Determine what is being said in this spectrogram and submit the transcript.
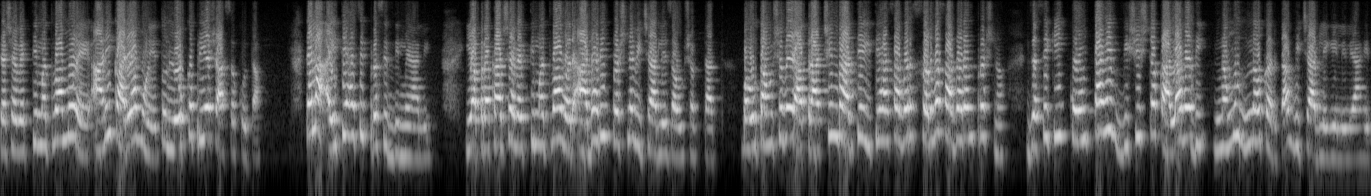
त्याच्या व्यक्तिमत्वामुळे आणि कार्यामुळे तो लोकप्रिय शासक होता. त्याला ऐतिहासिक प्रसिद्धी मिळाली. या प्रकारच्या व्यक्तिमत्वावर आधारित प्रश्न विचारले जाऊ शकतात. बहुतांश वेळा प्राचीन भारतीय इतिहासावर सर्वसाधारण प्रश्न जसे की कोणताही विशिष्ट कालावधी नमूद न करता विचारले गेलेले आहेत.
